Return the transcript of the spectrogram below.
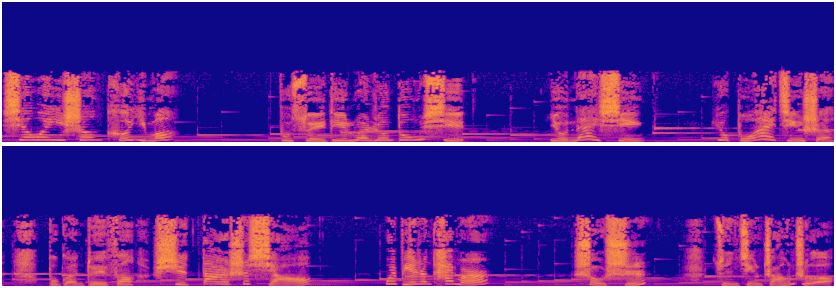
先问一声可以吗？不随地乱扔东西，有耐心，有博爱精神，不管对方是大是小，为别人开门，守时，尊敬长者。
